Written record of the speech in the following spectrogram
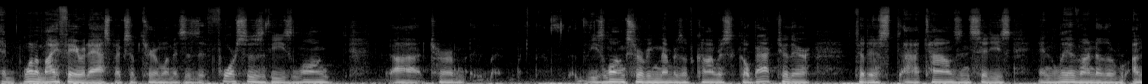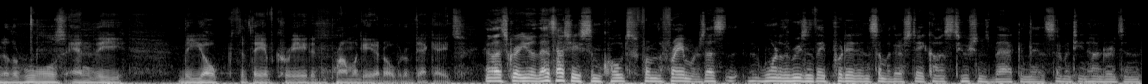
And one of my favorite aspects of term limits is it forces these long uh, term, these long serving members of Congress to go back to their to their uh, towns and cities and live under the under the rules and the the yoke that they have created and promulgated over the decades. Yeah, that's great. You know, that's actually some quotes from the framers. That's one of the reasons they put it in some of their state constitutions back in the 1700s, and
